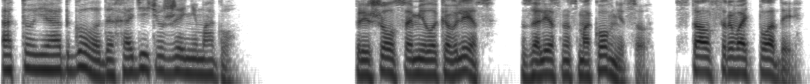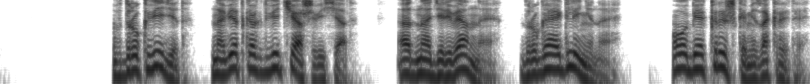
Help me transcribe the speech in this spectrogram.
а то я от голода ходить уже не могу». Пришел Самилака в лес, залез на смоковницу, стал срывать плоды. Вдруг видит, на ветках две чаши висят. Одна деревянная, другая глиняная. Обе крышками закрыты.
